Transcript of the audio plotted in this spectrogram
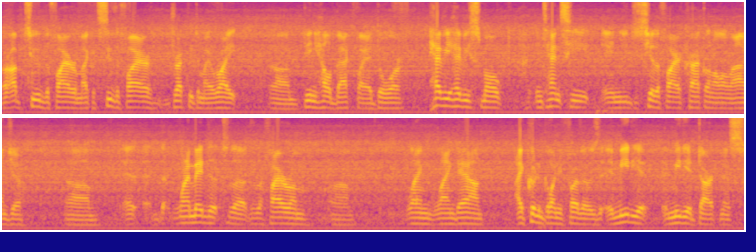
or up to the fire room. I could see the fire directly to my right, um, being held back by a door. Heavy, heavy smoke, intense heat, and you just hear the fire crackling all around you. Um, when I made it to the, to the fire room, um, down, I couldn't go any further. It was immediate, immediate darkness.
